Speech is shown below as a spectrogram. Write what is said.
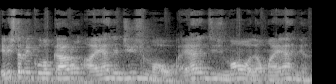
Eles também colocaram a hérnia de Small. A hérnia de Small é uma hérnia,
